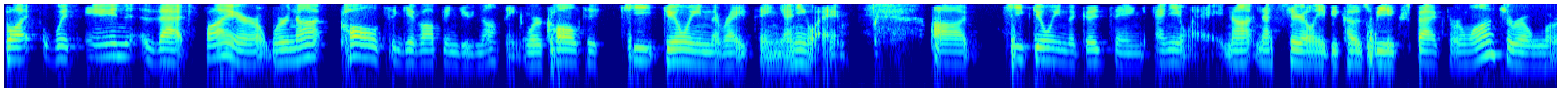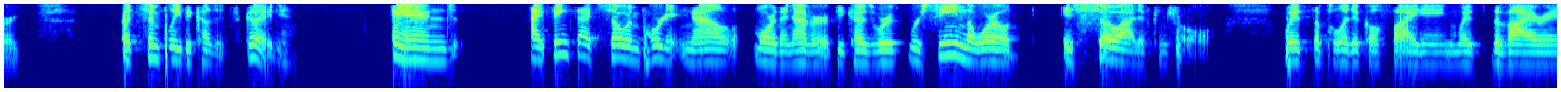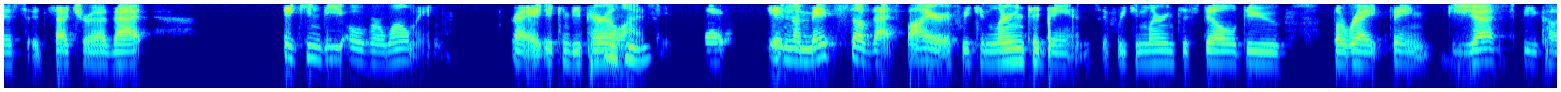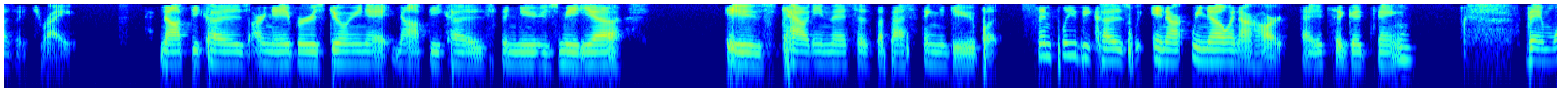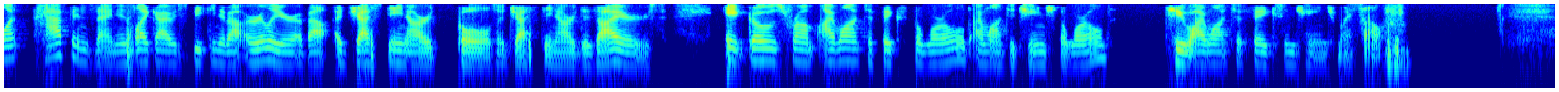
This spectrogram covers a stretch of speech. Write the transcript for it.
but within that fire, we're not called to give up and do nothing. We're called to keep doing the right thing anyway. Uh, keep doing the good thing anyway, not necessarily because we expect or want a reward, but simply because it's good. And I think that's so important now more than ever because we're we're seeing the world is so out of control with the political fighting, with the virus, etc., that it can be overwhelming, right? It can be paralyzing. Mm-hmm. In the midst of that fire, if we can learn to dance, if we can learn to still do the right thing just because it's right, not because our neighbor is doing it, not because the news media is touting this as the best thing to do, but simply because we, in our, we know in our heart that it's a good thing, then what happens then is like I was speaking about earlier about adjusting our goals, adjusting our desires. It goes from I want to fix the world, I want to change the world, to I want to fix and change myself,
